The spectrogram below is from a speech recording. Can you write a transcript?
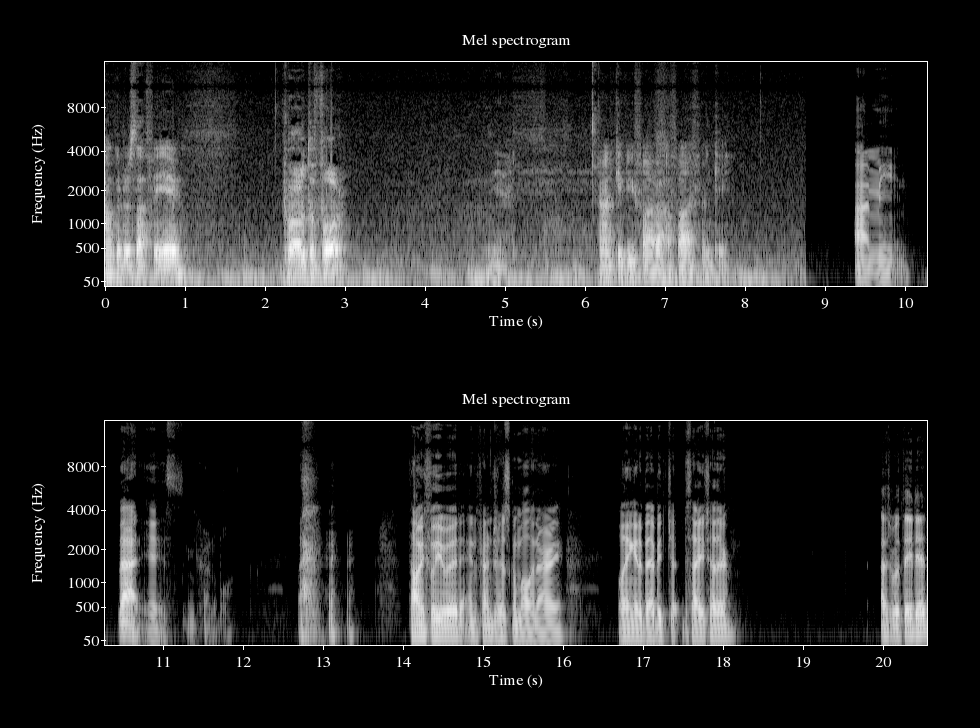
How good was that for you? Four out of four. Yeah. I'd give you five out of five, Frankie. I mean, that is incredible. Tommy Fleetwood and Francesco Molinari laying in a bed be- beside each other. That's what they did.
